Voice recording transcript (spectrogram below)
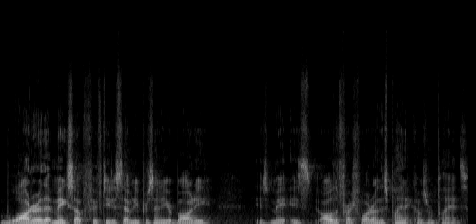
water that makes up 50 to 70 percent of your body is made is all the fresh water on this planet comes from plants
